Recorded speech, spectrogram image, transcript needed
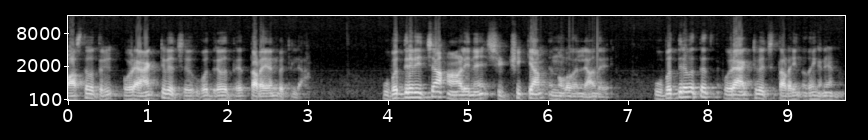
വാസ്തവത്തിൽ ഒരു ആക്ട് വെച്ച് ഉപദ്രവത്തെ തടയാൻ പറ്റില്ല. ഉപദ്രവിച്ച ആളിനെ ശിക്ഷിക്കാം എന്നുള്ളതല്ലാതെ ഉപദ്രവത്തെ ഒരു ആക്ട് വെച്ച് തടയുന്നത് എങ്ങനെയാണ്?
